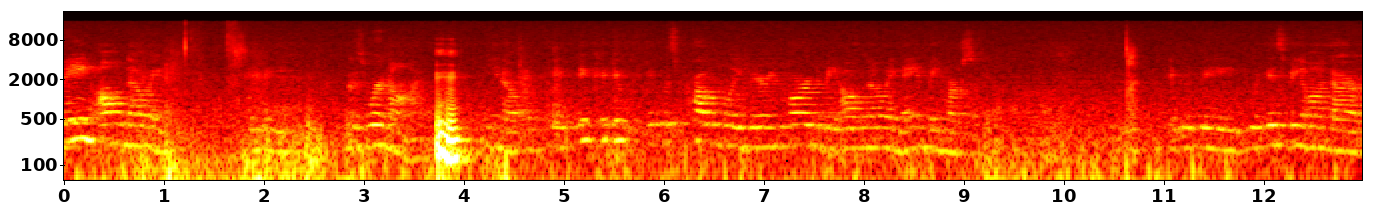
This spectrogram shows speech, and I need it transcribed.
being all-knowing, would be- because we're Mhm. You know, it, it could, it, it was probably very hard to be all-knowing and be merciful. It would be, it's beyond our,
